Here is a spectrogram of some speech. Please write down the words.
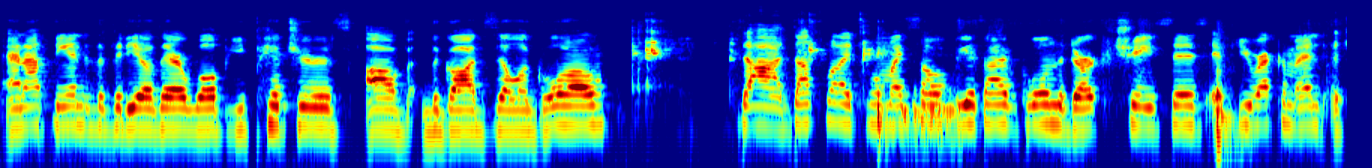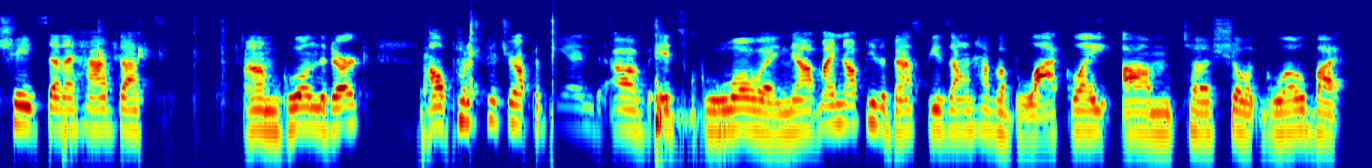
and at the end of the video, there will be pictures of the Godzilla glow. Uh, that's what I told myself because I have glow-in-the-dark chases. If you recommend a chase that I have that's um, glow-in-the-dark, I'll put a picture up at the end of it's glowing. Now, it might not be the best because I don't have a black light um, to show it glow, but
